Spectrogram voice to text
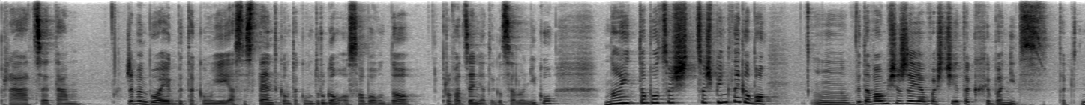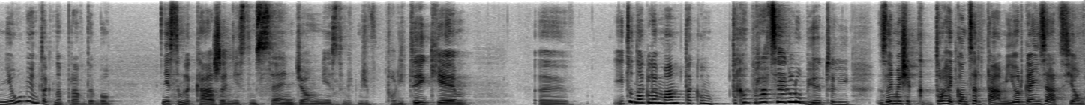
pracę tam, żebym była jakby taką jej asystentką, taką drugą osobą do prowadzenia tego saloniku. No i to było coś, coś pięknego, bo mm, wydawało mi się, że ja właściwie tak chyba nic tak nie umiem tak naprawdę, bo nie jestem lekarzem, nie jestem sędzią, nie jestem jakimś politykiem. Y, I tu nagle mam taką, taką pracę, jak lubię, czyli zajmuję się trochę koncertami, organizacją,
